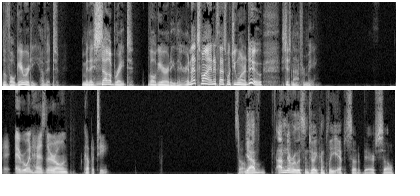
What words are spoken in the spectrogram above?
the vulgarity of it. I mean, they celebrate vulgarity there, and that's fine if that's what you want to do. It's just not for me. Everyone has their own cup of tea. So yeah, I've, I've never listened to a complete episode of theirs, so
